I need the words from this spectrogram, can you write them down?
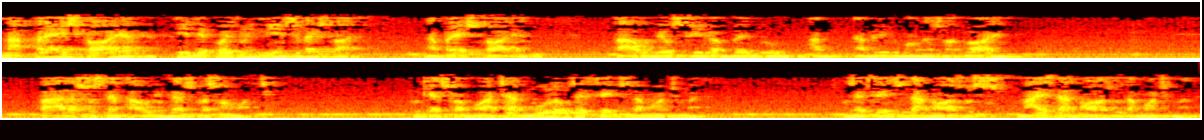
na pré-história e depois no início da história. Na pré-história está o Deus Filho abrindo, abrindo mão da sua glória para sustentar o universo com a sua morte. Porque a sua morte anula os efeitos da morte humana. Os efeitos danosos, mais danosos da morte humana.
